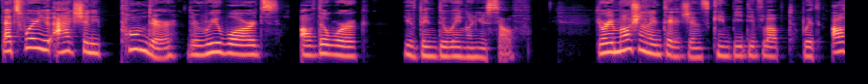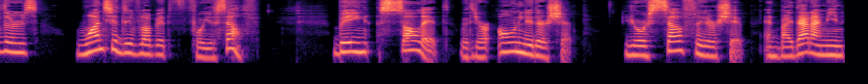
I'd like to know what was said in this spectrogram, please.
That's where you actually ponder the rewards of the work you've been doing on yourself. Your emotional intelligence can be developed with others once you develop it for yourself. Being solid with your own leadership, your self leadership, and by that I mean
